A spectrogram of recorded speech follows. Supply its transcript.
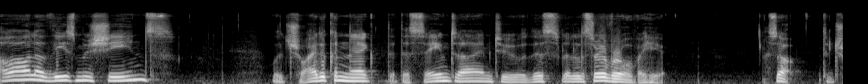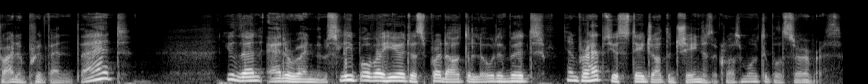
all of these machines will try to connect at the same time to this little server over here. So, to try to prevent that, you then add a random sleep over here to spread out the load a bit, and perhaps you stage out the changes across multiple servers.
